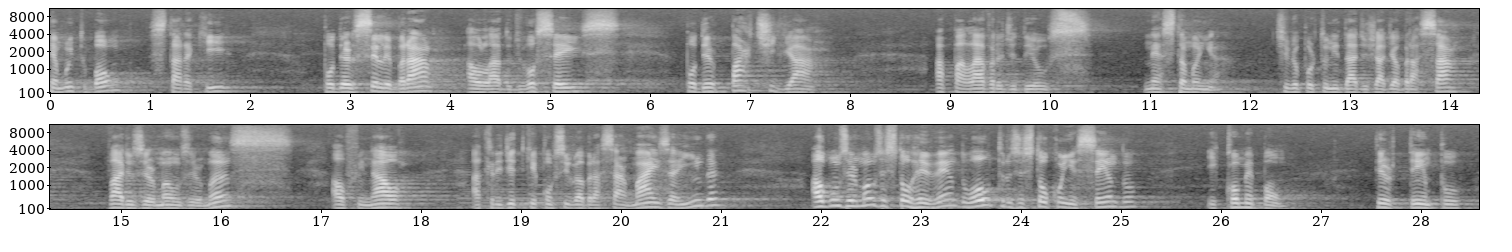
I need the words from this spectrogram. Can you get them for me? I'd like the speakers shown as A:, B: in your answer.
A: É muito bom estar aqui, poder celebrar ao lado de vocês, poder partilhar a palavra de Deus nesta manhã. Tive a oportunidade já de abraçar vários irmãos e irmãs. Ao final, acredito que consigo abraçar mais ainda. Alguns irmãos estou revendo, outros estou conhecendo, e como é bom ter tempo para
